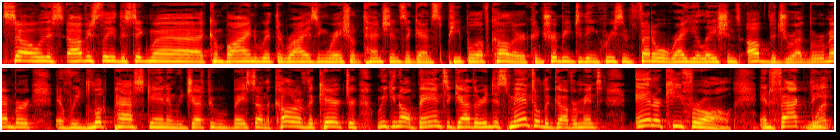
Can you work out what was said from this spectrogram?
So this obviously the stigma combined with the rising racial tensions against people of color contribute to the increase in federal regulations of the drug. But remember, if we look past skin and we judge people based on the color of the character, we can all band together and dismantle the government. Anarchy for all. In fact, the What?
